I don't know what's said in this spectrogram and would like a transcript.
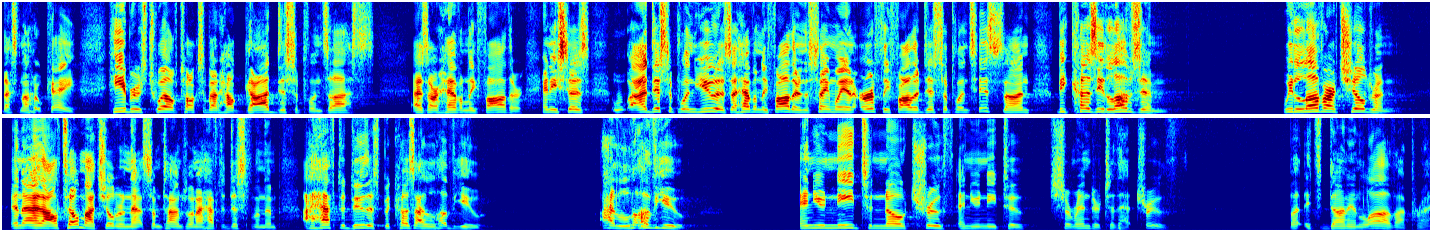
That's not okay. Hebrews 12 talks about how God disciplines us as our Heavenly Father. And He says, I discipline you as a Heavenly Father in the same way an earthly father disciplines his son because he loves him. We love our children. And I'll tell my children that sometimes when I have to discipline them. I have to do this because I love you. I love you. And you need to know truth and you need to surrender to that truth. But it's done in love, I pray.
